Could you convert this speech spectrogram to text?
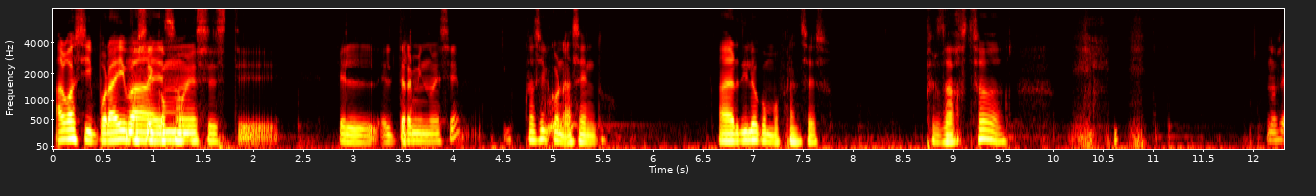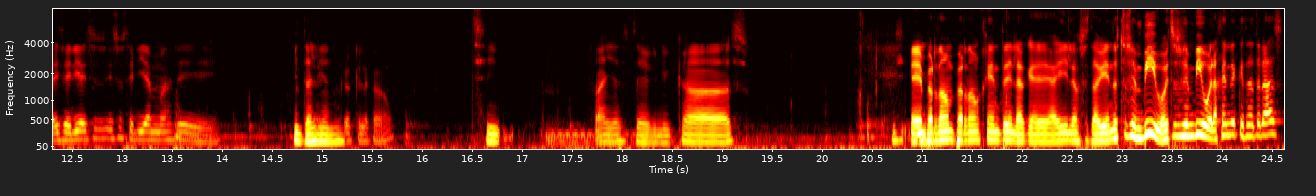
Algo así, por ahí va no sé cómo eso. es este el, el término ese. Fácil con acento. A ver, dilo como francés. Pedastra. No sé, sería, eso, eso sería más de... Italiano. Creo que la cagó. Sí. Fallas técnicas. Eh, y- perdón, perdón, gente, la que ahí los está viendo. Esto es en vivo, esto es en vivo. La gente que está atrás,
